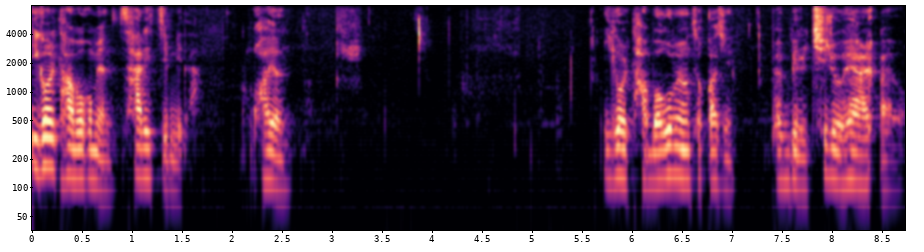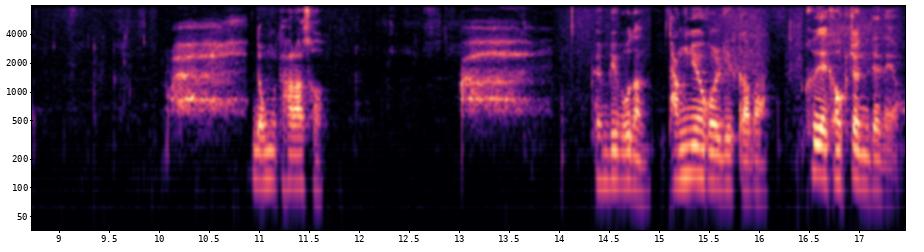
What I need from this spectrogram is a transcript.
이걸 다 먹으면 살이 찝니다. 과연 이걸 다 먹으면서까지 변비를 치료해야 할까요? 너무 달아서 변비보단 당뇨 걸릴까봐 크게 걱정이 되네요.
